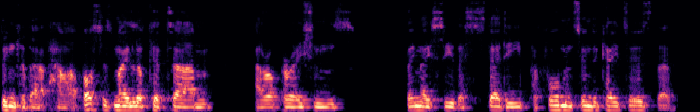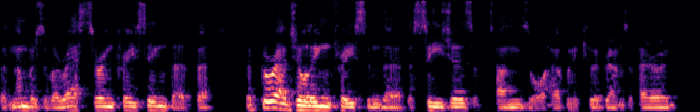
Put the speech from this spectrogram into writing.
think about how our bosses may look at um, our operations, they may see the steady performance indicators, that the numbers of arrests are increasing, the, the, the gradual increase in the, the seizures of tons or how many kilograms of heroin.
